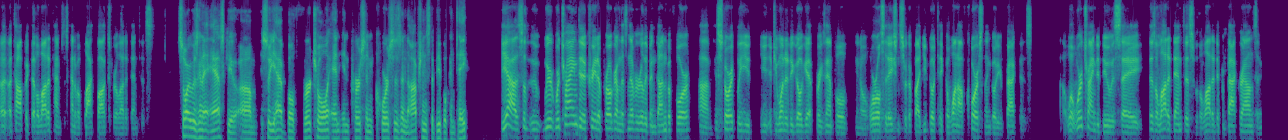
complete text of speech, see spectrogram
a, a topic that a lot of times is kind of a black box for a lot of dentists. So I was going to ask you. Um, so you have both virtual and in-person courses and options that people can take. Yeah, so we're we're trying to create a program that's never really been done before. Um, historically, you, you if you wanted to go get, for example, you know, oral sedation certified, you'd go take a one-off course and then go to your practice. Uh, what we're trying to do is say there's a lot of dentists with a lot of different backgrounds and,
